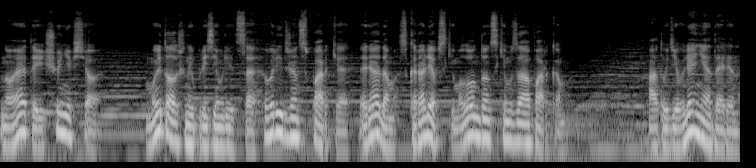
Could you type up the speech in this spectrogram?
но это еще не все. Мы должны приземлиться в Ридженс-парке, рядом с Королевским лондонским зоопарком. От удивления Дерин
